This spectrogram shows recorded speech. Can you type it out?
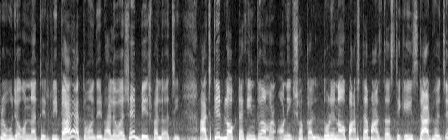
প্রভু জগন্নাথের কৃপায় আর তোমাদের ভালোবাসায় বেশ ভালো আছি। আজকের ব্লগটা কিন্তু আমার অনেক সকাল। ধরে নাও পাঁচটা, পাঁচ দশ থেকেই স্টার্ট হয়েছে।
